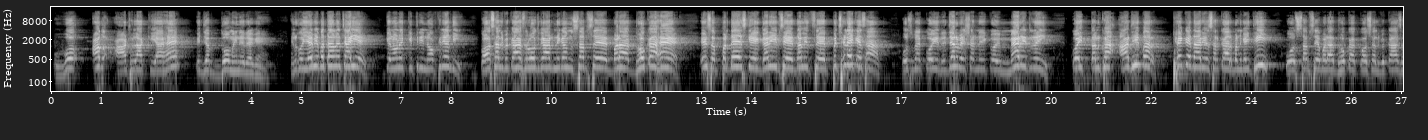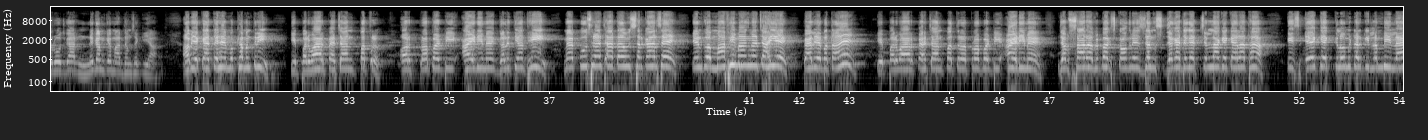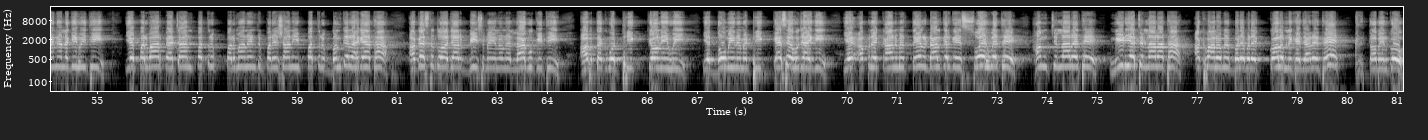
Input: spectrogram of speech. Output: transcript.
वो अब आठ लाख किया है कि जब दो महीने रह गए हैं। इनको यह भी बताना चाहिए कि इन्होंने कितनी नौकरियाँ दी। कौशल विकास रोज़गार निगम सबसे बड़ा धोखा है इस प्रदेश के गरीब से, दलित से, पिछड़े के साथ। उसमें कोई रिजर्वेशन नहीं, कोई मेरिट नहीं, कोई तनख्वाह आधी पर ठेकेदारी सरकार बन गई थी, वो सबसे बड़ा धोखा कौशल विकास रोज़गार निगम के माध्यम से किया। अब ये कहते हैं मुख्यमंत्री कि परिवार पहचान पत्र और प्रॉपर्टी आईडी में गलतियाँ थी मैं पूछना चाहता हूँ सरकार से कि इनको माफ़ी मांगना चाहिए। पहले बताएँ कि परिवार पहचान पत्र प्रॉपर्टी आईडी में जब सारा विपक्ष कांग्रेस जन जगह जगह चिल्ला के कह रहा था कि इस एक एक किलोमीटर की लंबी लाइनें लगी हुई थी, ये परिवार पहचान पत्र परमानेंट परेशानी पत्र बनकर रह गया था। अगस्त 2020 में इन्होंने लागू की थी। अब तक वो ठीक क्यों नहीं हुई? ये दो महीने में ठीक कैसे हो जाएगी? ये अपने कान में तेल डाल करके सोए हुए थे, हम चिल्ला रहे थे, मीडिया चिल्ला रहा था, अखबारों में बड़े बड़े कॉलम लिखे जा रहे थे। तब इनको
